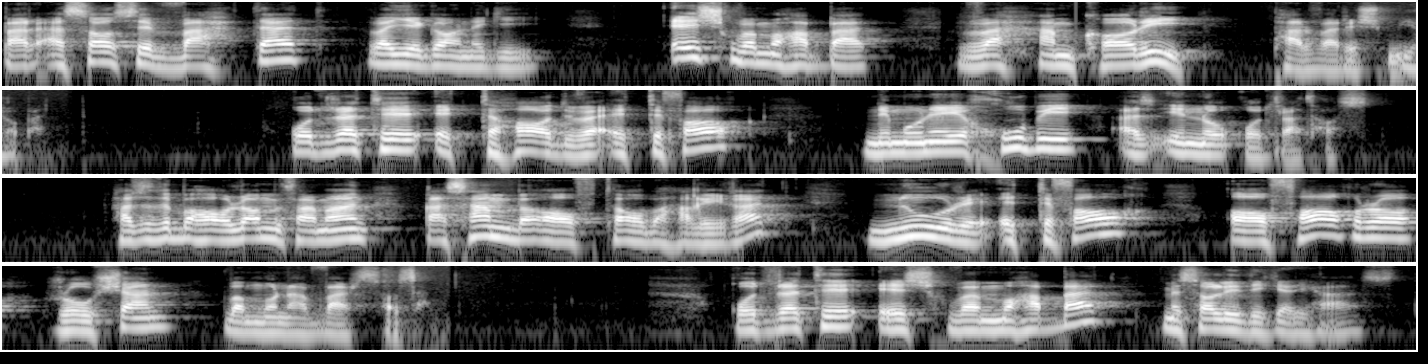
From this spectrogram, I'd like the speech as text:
بر اساس وحدت و یگانگی عشق و محبت و همکاری پرورش می‌یابد. قدرت اتحاد و اتفاق نمونه خوبی از این نوع قدرت هاست. حضرت بهاءالله میفرمایند قسم به آفتاب حقیقت نور اتفاق آفاق را روشن و منور سازد. قدرت عشق و محبت مثال دیگری هست.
